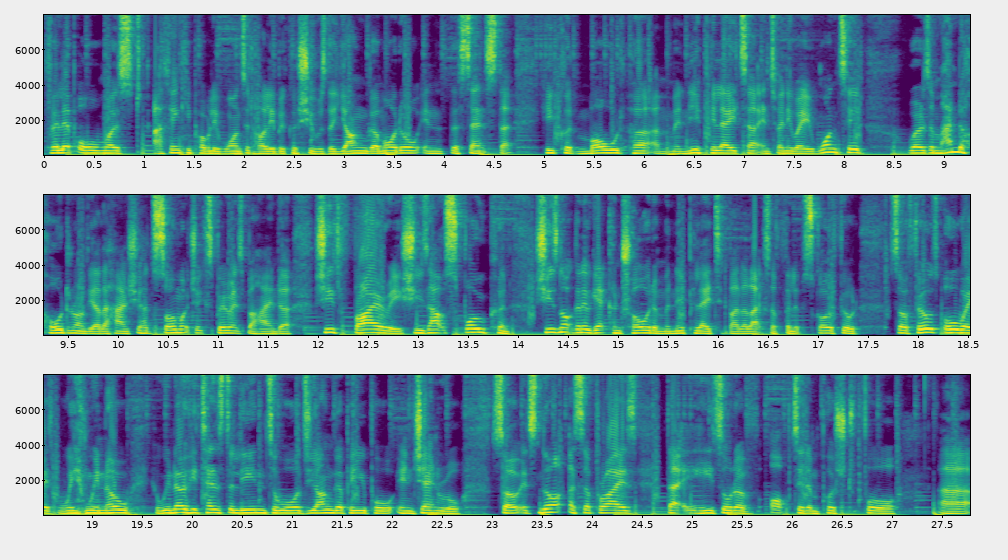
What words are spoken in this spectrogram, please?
Phillip almost, I think he probably wanted Holly because she was the younger model in the sense that he could mold her and manipulate her into any way he wanted. Whereas Amanda Holden, on the other hand, she had so much experience behind her. She's fiery, she's outspoken, she's not going to get controlled and manipulated by the likes of Phillip Schofield. So Phil's always, we, we know we know he tends to lean towards younger people in general. So it's not a surprise that he sort of opted and pushed for uh,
